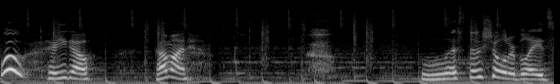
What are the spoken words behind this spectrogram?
Woo, there you go. Come on. Lift those shoulder blades.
